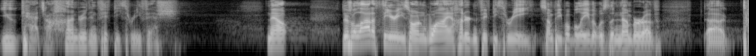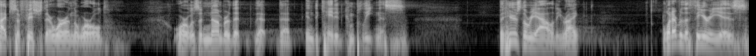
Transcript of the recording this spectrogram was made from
you catch 153 fish. Now, there's a lot of theories on why 153. Some people believe it was the number of uh, types of fish there were in the world, or it was a number that, that, that indicated completeness. But here's the reality, right? Whatever the theory is,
